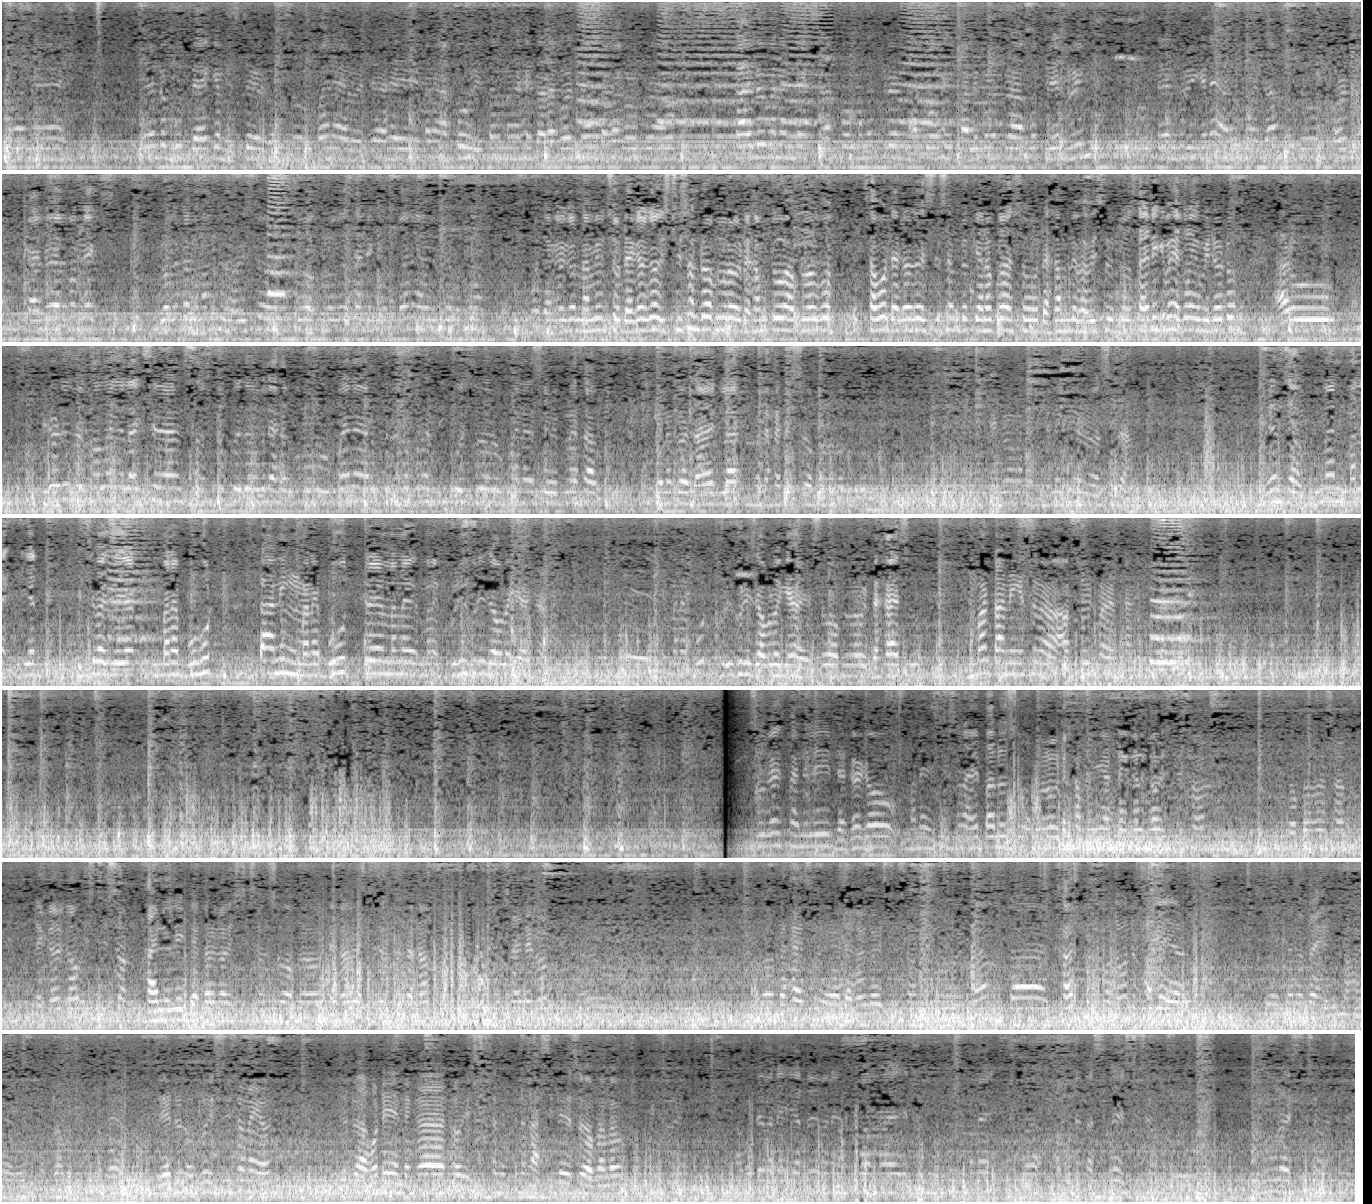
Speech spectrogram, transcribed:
ট্ৰেইনটো বহুত বেয়াকৈ মিষ্টেক হৈ গ'ল চ' উপায় নাই আৰু এতিয়া সেই মানে আকৌ ৰিটাৰ্ণ মানে সেই দাদাঘৰত যাম দাদাঘৰৰ পৰা আৰু কাইলৈ মানে নেক্সট আকৌ মানে ট্ৰেইন আকৌ সেই বালিপাৰাৰ পৰা আকৌ ট্ৰেইন ধৰিম ট্ৰেইন ধৰি কেনে আৰু মই যাম চ' ঘৰত কাইলৈ আকৌ নেক্সট ব্লগ এটা বনাম বুলি ভাবিছোঁ আৰু আপোনালোকে চাই থাকিব উপায় নাই আৰু ডেকাৰগাঁও নামিম চ' ডেকাৰগাঁও ষ্টেচনটো আপোনালোকক দেখাম। তো আপোনালোকক চাব ডেকাৰগাঁও ষ্টেচনটো কেনেকুৱা চ' দেখাম বুলি ভাবিছোঁ। তো চাই থাকিব একেলগে ভিডিঅ'টো। আৰু ভিডিঅ'টো যদি ভাল লাগে লাইক শ্বেয়াৰ এণ্ড ছাবস্ক্ৰাইব কৰি যাব বুলি আশা কৰিলোঁ উপায় নাই আৰু পুৰণিৰ পৰা যি কৈছোঁ আৰু উপায় নাই। চ' এইপিনে চাওক কেনেকুৱা জেগাবিলাক মই দেখাই দিছোঁ আপোনালোকক। মানে বেলেগ ৰাস্তা। ট্ৰেইন চাওক কিমান মানে ইয়াত বেছিভাগ জেগাত মানে বহুত টাৰ্ণিং মানে বহুত ট্ৰেইন মানে মানে ঘূৰি ঘূৰি আছে মানে বহুত ঘূৰি ঘূৰি যাবলগীয়া হয়। চ' আপোনালোকক দেখাই ইমান টাৰ্ণিং আছে ন আচৰিত মানে টাৰ্ণিং ফাইনেলি ডেকাৰগাঁও মানে ষ্টেচন আহি পালোঁ। চ' আপোনালোকক দেখাম ইয়াত ডেকাৰগাঁও ষ্টেচন চ' আপোনালোকে চাওক Dekargaon station finally Dekargaon station চ' আপোনালোকক ডেকাৰগাঁও ষ্টেচনটো দেখাম। চাই থাকক। এয়া ডেকাৰগাঁও ষ্টেচন চ' ভালেই আৰু যিহেতু নতুন যিহেতু আগতে এনেকুৱা ধৰ ষ্টেচন ইপিনে নাছিলে চ' আপোনালোকক কৈছোঁ আগতে মানে ইয়াতে মানে এনেকুৱা এইটো নতুন মানে আগতে নাছিলে ষ্টেচন সৰু ষ্টেচন আছিলে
